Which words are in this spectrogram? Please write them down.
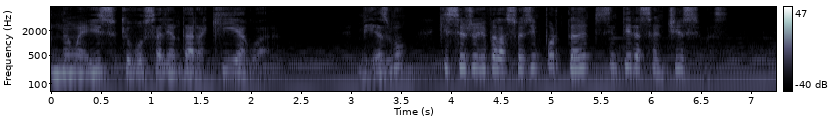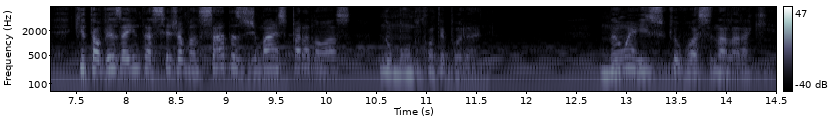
Não é isso que eu vou salientar aqui e agora. Mesmo que sejam revelações importantes, interessantíssimas, que talvez ainda sejam avançadas demais para nós no mundo contemporâneo. Não é isso que eu vou assinalar aqui.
